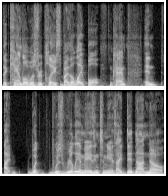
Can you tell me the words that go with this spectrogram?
The candle was replaced by the light bulb. Okay. And I, what was really amazing to me is I did not know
